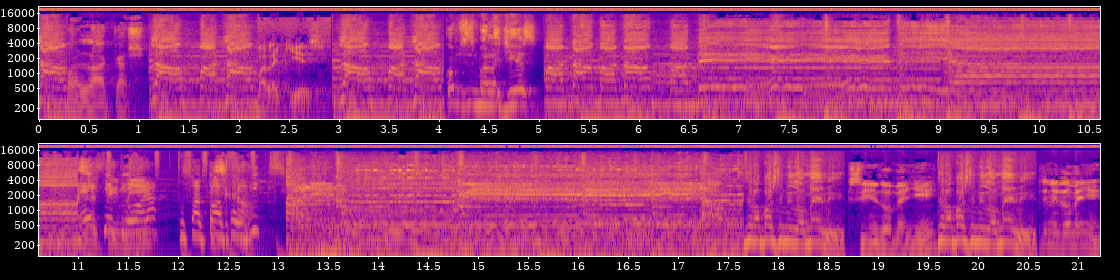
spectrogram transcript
λάμα. Μαλάκας. Λάμα, λάμα. Μαλακίες. Λάμα, λάμα. Κόψεις τις μαλακίες. Μανά, μανά, μανέμια. Έρχεται η στιγμή- ώρα που θα το Φυσικά. αποδείξει. Θέλω να πάω στην Ιδωμένη. Στην Ιδωμένη. Θέλω να πάω στην Ιδωμένη. Την Ιδωμένη.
